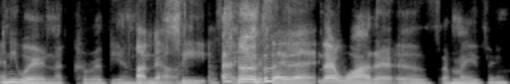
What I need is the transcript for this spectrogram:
Anywhere in the Caribbean I know. sea, That's how can say that. that water is amazing.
